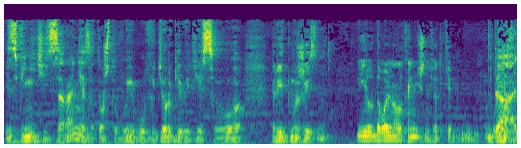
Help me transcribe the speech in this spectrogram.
извинитесь заранее за то, что вы его выдергиваете из своего ритма жизни. И довольно лаконично все-таки. Да,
